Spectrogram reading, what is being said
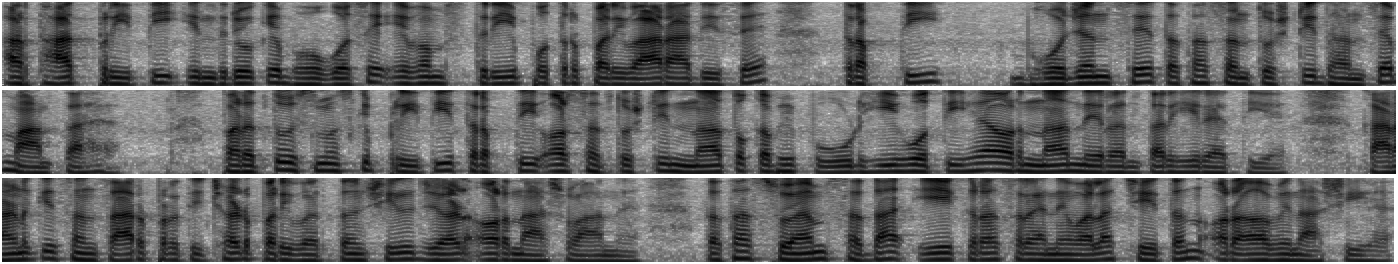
अर्थात प्रीति इंद्रियों के भोगों से एवं स्त्री, पुत्र, परिवार आदि से तृप्ति, भोजन से तथा संतुष्टि धन से मानता है। परंतु इसमें उसकी प्रीति, तृप्ति और संतुष्टि न तो कभी पूर्ण ही होती है और न निरंतर ही रहती है, कारण कि संसार प्रतिक्षण परिवर्तनशील, जड़ और नाशवान है, तथा स्वयं सदा एक रस रहने वाला चेतन और अविनाशी है।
